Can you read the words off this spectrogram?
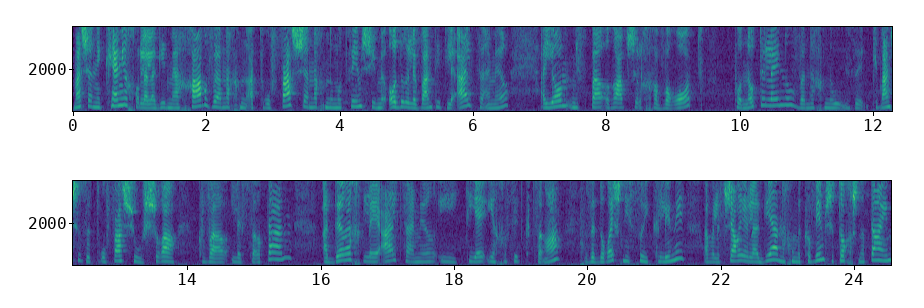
מה שאני כן יכולה להגיד, מאחר והתרופה שאנחנו מוצאים שהיא מאוד רלוונטית לאלצהיימר, היום מספר רב של חברות פונות אלינו ואנחנו, זה, כיוון שזו תרופה שאושרה כבר לסרטן, הדרך לאלצהיימר היא תהיה יחסית קצרה, זה דורש ניסוי קליני, אבל אפשר יהיה להגיע, אנחנו מקווים שתוך שנתיים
